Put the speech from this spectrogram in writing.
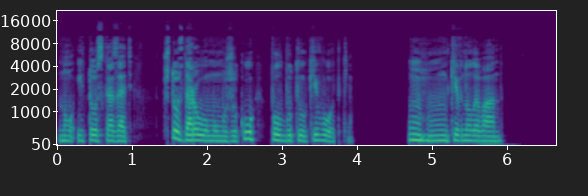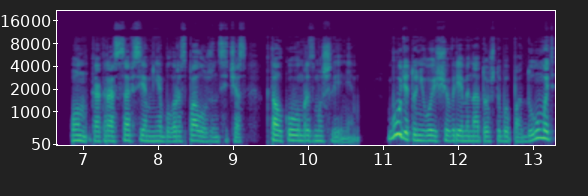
Ну, и то сказать, что здоровому мужику полбутылки водки. «Угу», — кивнул Иван. Он как раз совсем не был расположен сейчас к толковым размышлениям. Будет у него еще время на то, чтобы подумать,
